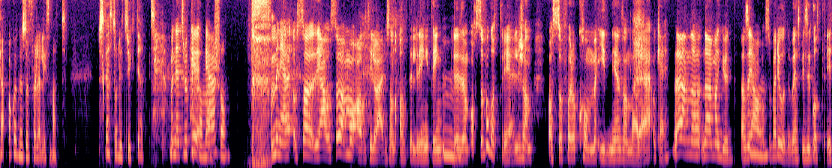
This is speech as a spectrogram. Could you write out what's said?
Ja, akkurat nå så føler jeg liksom at du skal stå litt trygt i at Men jeg tror ikke jeg kan være sånn. Men jeg, også, jeg også må av og til være sånn alt eller ingenting. Mm. Liksom, også på godteri. Eller sånn, også for å komme inn i en sånn derre Ok, nå, nå er man good. Altså, jeg har Mm. også perioder hvor jeg spiser godteri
